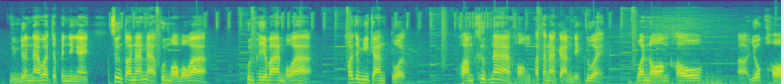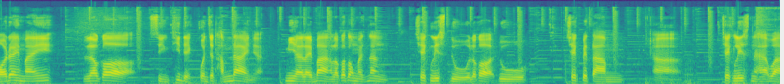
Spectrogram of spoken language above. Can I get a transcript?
1 เดือนหน้าว่าจะเป็นยังไง ซึ่งตอนนั้นน่ะคุณหมอบอกว่า คุณพยาบาลบอกว่าเขาจะมีการตรวจความคืบหน้าของพัฒนาการเด็กด้วย ว่าน้องเขาเอ่อยกคอได้ไหม แล้วก็สิ่งที่เด็กควรจะทำได้เนี่ยมีอะไรบ้างเราก็ต้องมานั่งเช็คลิสต์ดู แล้วก็ดูเช็คไปตามเช็คลิสต์นะฮะว่า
